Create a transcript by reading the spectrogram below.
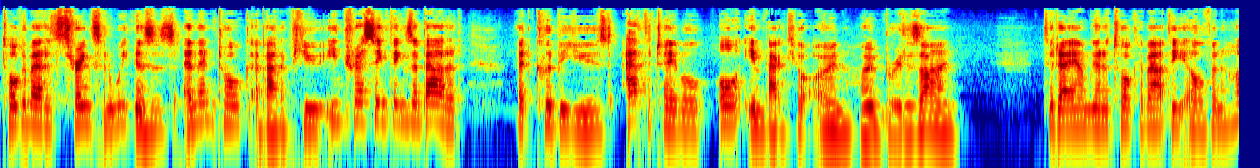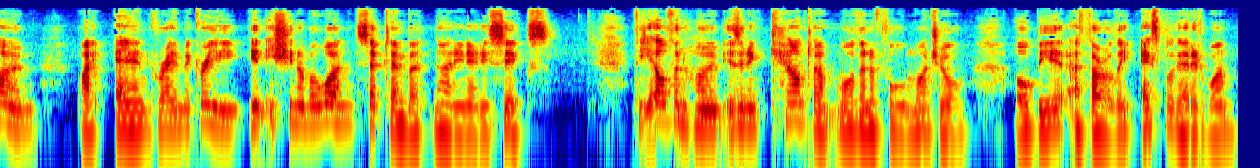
talk about its strengths and weaknesses, and then talk about a few interesting things about it that could be used at the table or impact your own homebrew design. Today I'm going to talk about The Elven Home by Anne Gray McReady in issue number 1, September 1986. The Elven Home is an encounter more than a full module, albeit a thoroughly explicated one,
